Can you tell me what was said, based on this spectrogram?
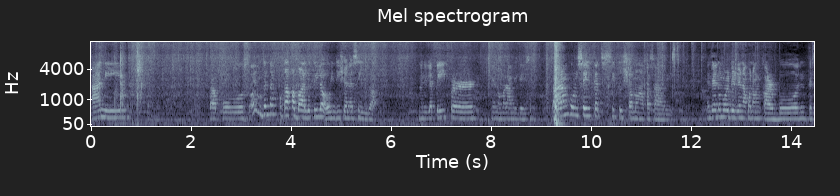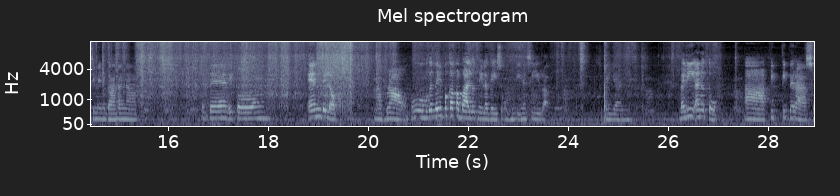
Anim. Tapos, ay, maganda pagkakabalot nila, oh. Hindi siya nasira. Manila paper. Yan, oh, marami guys. Parang wholesale kasi ito siya mga kasari. And then, umorder din ako ng carbon kasi may naghahanap. And then, itong envelope na brown. Oh, maganda yung pagkakabalot nila guys. Oh, hindi nasira. So, ayan. Bali, ano to? Ah, 50 peraso.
